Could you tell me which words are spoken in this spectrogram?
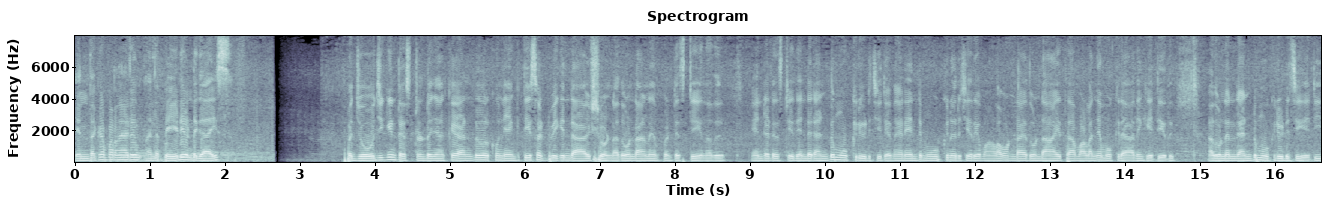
എന്തൊക്കെ പറഞ്ഞാലും നല്ല പേടിയുണ്ട് ഗായ്സ് ഇപ്പോൾ ജോജിക്കും ടെസ്റ്റ് ഉണ്ട്. ഞങ്ങൾക്ക് രണ്ടുപേർക്കും നെഗറ്റീവ് സർട്ടിഫിക്കറ്റിന്റെ ആവശ്യമുണ്ട്. അതുകൊണ്ടാണ് ഇപ്പം ടെസ്റ്റ് ചെയ്യുന്നത്. എന്റെ ടെസ്റ്റ് ചെയ്ത് എന്റെ രണ്ട് മൂക്കിൽ ഇടിച്ചിട്ടായിരുന്നു. അങ്ങനെ എന്റെ മൂക്കിനൊരു ചെറിയ വളവുണ്ടായതുകൊണ്ട് ആദ്യത്തെ ആ വളഞ്ഞ മൂക്കിൽ ആദ്യം കയറ്റിയത്. അതുകൊണ്ട് തന്നെ രണ്ട് മൂക്കിൽ ഇടിച്ച് കയറ്റി.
